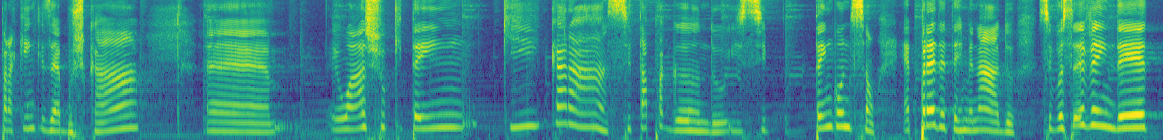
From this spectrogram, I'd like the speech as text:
para quem quiser buscar. É, eu acho que tem que encarar se está pagando e se tem condição. É pré-determinado? Se você vender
